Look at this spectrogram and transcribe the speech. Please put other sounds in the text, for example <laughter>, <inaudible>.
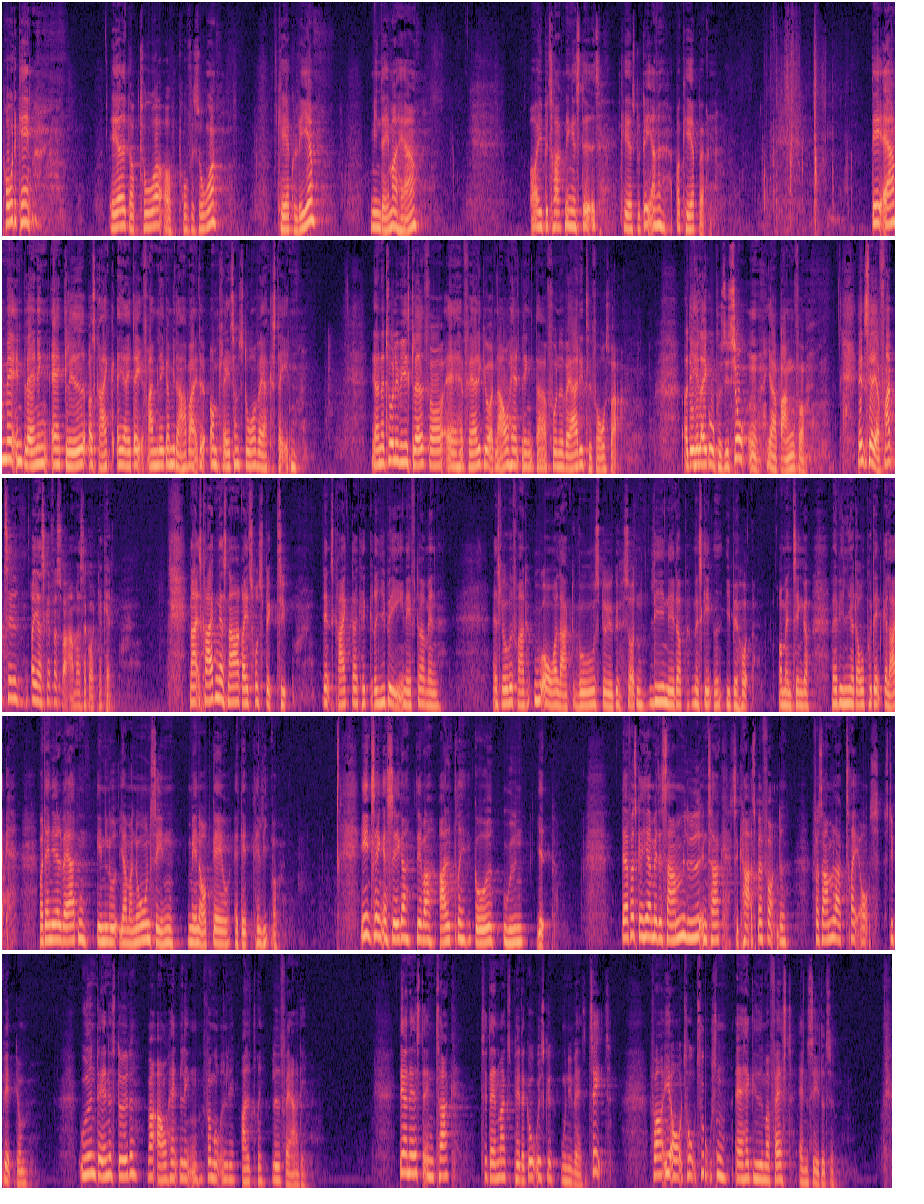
Prodekan, ærede doktorer og professorer, kære kolleger, mine damer og herrer, og i betragtning af stedet, kære studerende og kære børn. Det er med en blanding af glæde og skræk, at jeg i dag fremlægger mit arbejde om Platons store værk, Staten. Jeg er naturligvis glad for at have færdiggjort en afhandling, der er fundet værdig til forsvar. Og det er heller ikke oppositionen, jeg er bange for. Den ser jeg frem til, og jeg skal forsvare mig så godt jeg kan. Nej, skrækken er snarere retrospektiv. Den skræk, der kan gribe en efter, man er sluppet fra et uoverlagt vågestykke, sådan lige netop med skinnet i behold. Og man tænker, hvad ville jeg dog på den galej? Hvordan i alverden indlod jeg mig nogensinde med en opgave af den kaliber? En ting er sikker, det var aldrig gået uden hjælp. Derfor skal her med det samme lyde en tak til Carlsbergfondet for sammenlagt tre års stipendium. Uden denne støtte var afhandlingen formodentlig aldrig blevet færdig. Dernæst en tak til Danmarks Pædagogiske Universitet for i år 2000 at have givet mig fast ansættelse.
